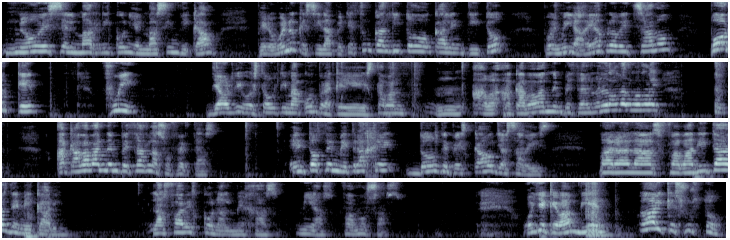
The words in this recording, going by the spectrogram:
no es el más rico ni el más indicado. Pero bueno, que si le apetece un caldito calentito, pues mira, he aprovechado porque fui, ya os digo, esta última compra que estaban, mm, acababan de empezar, acababan de empezar las ofertas. Entonces me traje dos de pescado, ya sabéis, para las fabaditas de mi cari. Las faves con almejas mías, famosas. Oye, que van bien. ¡Ay, qué susto!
